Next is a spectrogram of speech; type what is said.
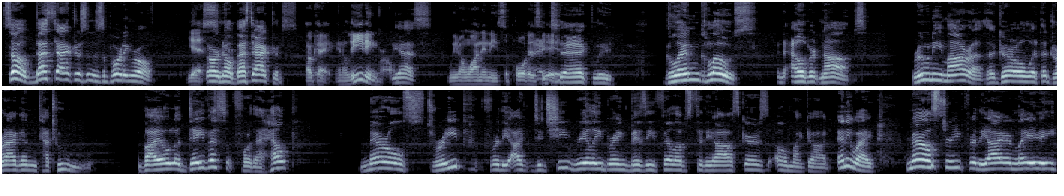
So, best actress in a supporting role. Yes. Or no, best actress. Okay, in a leading role. Yes. We don't want any supporters here. Exactly. Glenn Close and Albert Nobbs. Rooney Mara, the girl with the dragon tattoo. Viola Davis for The Help. Meryl Streep for the. Uh, did she really bring Busy Phillips to the Oscars? Oh my God. Anyway, Meryl Streep for the Iron Lady,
